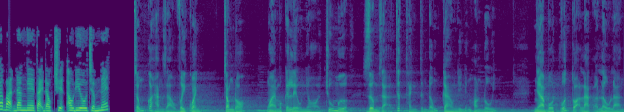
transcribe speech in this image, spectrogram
Các bạn đang nghe tại đọc chuyện audio.net Trống có hàng rào vây quanh, Trong đó, ngoài một cái lều nhỏ trú mưa, Rơm dạ chất thành từng đống cao như những hòn núi Nhà bột vốn tọa lạc ở lầu làng,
